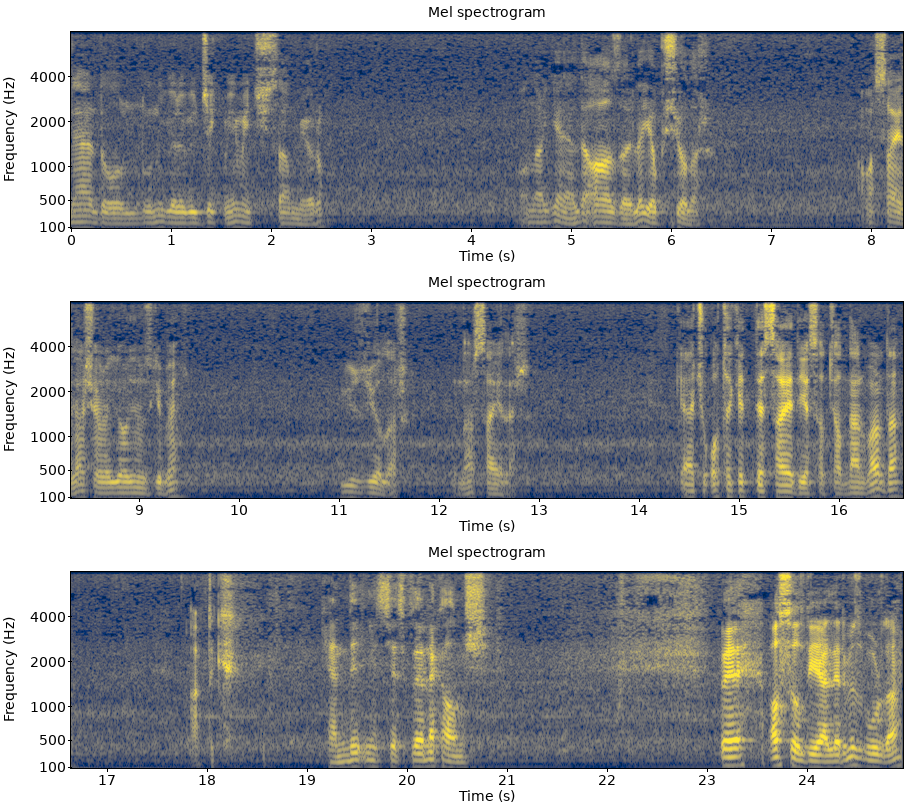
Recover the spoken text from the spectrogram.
nerede olduğunu görebilecek miyim hiç sanmıyorum. Onlar genelde ağızlarıyla yapışıyorlar. Ama sayılar şöyle gördüğünüz gibi yüzüyorlar. Bunlar sayılar. Gerçi otokette sayı diye satanlar var da artık kendi inisiyatiflerine kalmış. Ve asıl diğerlerimiz burada.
